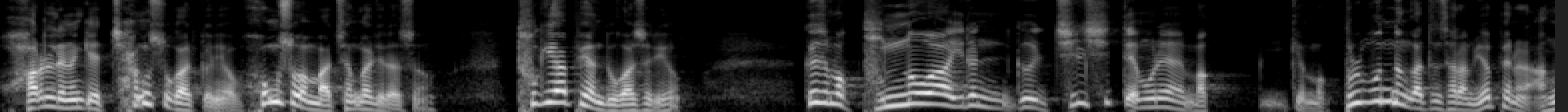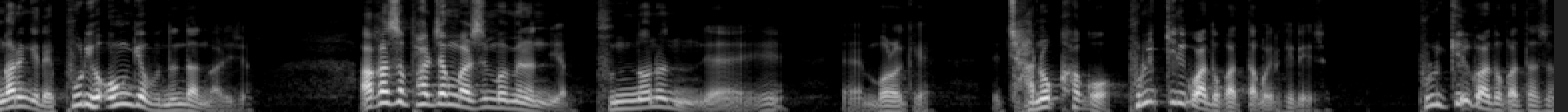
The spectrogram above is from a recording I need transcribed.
화를 내는 게 창수 같거든요. 홍수와 마찬가지라서 투기 앞에 누가 서리요? 그래서 막 분노와 이런 그 질시 때문에 막 이렇게 막 불붙는 같은 사람 옆에는 안 가는 게 돼. 불이 옮겨 붙는단 말이죠. 아가서 8장 말씀 보면은 분노는 예, 예, 뭐랄게 잔혹하고 불길과도 같다고 이렇게 돼 있어요. 불길과도 같아서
